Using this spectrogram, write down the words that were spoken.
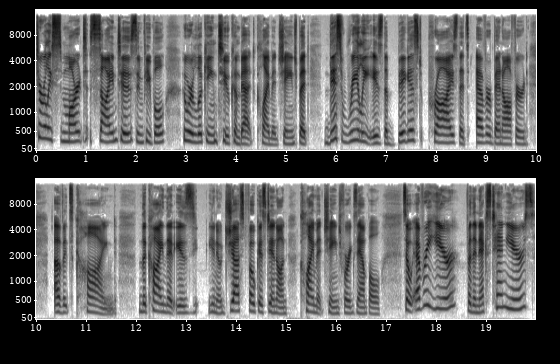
to really smart scientists and people who are looking to combat climate change, but this really is the biggest prize that's ever been offered of its kind. The kind that is, you know, just focused in on climate change, for example. So every year for the next 10 years,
